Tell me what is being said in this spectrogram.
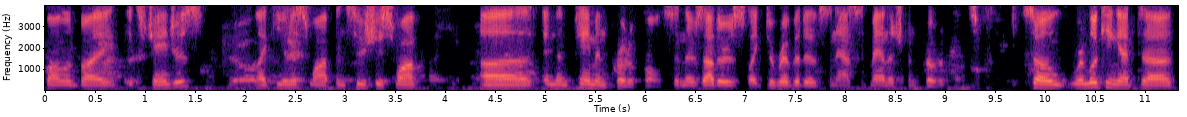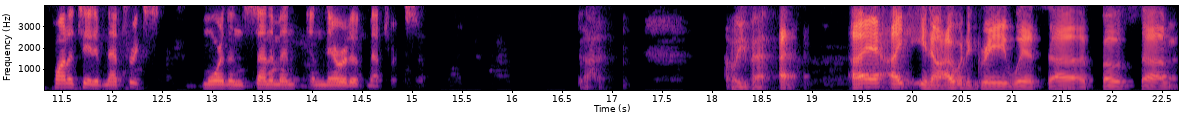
followed by exchanges like Uniswap and SushiSwap, uh, and then payment protocols. And there's others like derivatives and asset management protocols. So we're looking at uh, quantitative metrics more than sentiment and narrative metrics. Got it. How about you, Pat? I, I, I you know, I would agree with uh, both um,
